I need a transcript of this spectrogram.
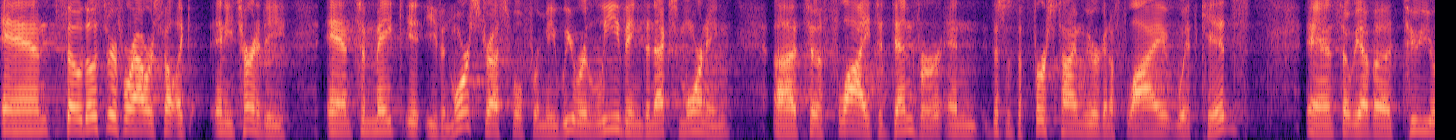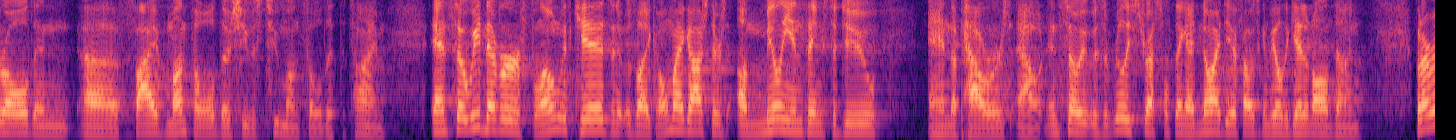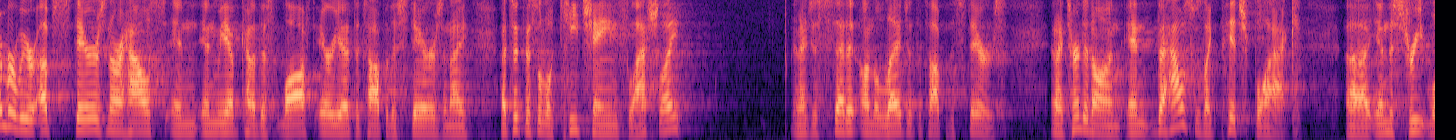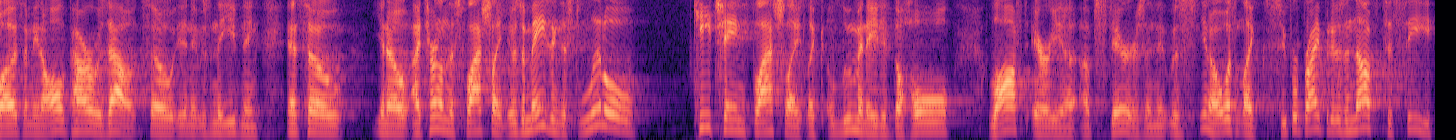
And so those three or four hours felt like an eternity. And to make it even more stressful for me, we were leaving the next morning uh, to fly to Denver. And this was the first time we were going to fly with kids. And so we have a two year old and a five month old, though she was two months old at the time. And so we'd never flown with kids, and it was like, oh my gosh, there's a million things to do and the power's out. And so it was a really stressful thing. I had no idea if I was going to be able to get it all done. But I remember we were upstairs in our house, and, and we have kind of this loft area at the top of the stairs. And I, I took this little keychain flashlight, and I just set it on the ledge at the top of the stairs. And I turned it on, and the house was like pitch black. Uh, and the street was, I mean, all the power was out. So, and it was in the evening. And so, you know, I turned on this flashlight. And it was amazing. This little keychain flashlight, like, illuminated the whole loft area upstairs. And it was, you know, it wasn't like super bright, but it was enough to see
